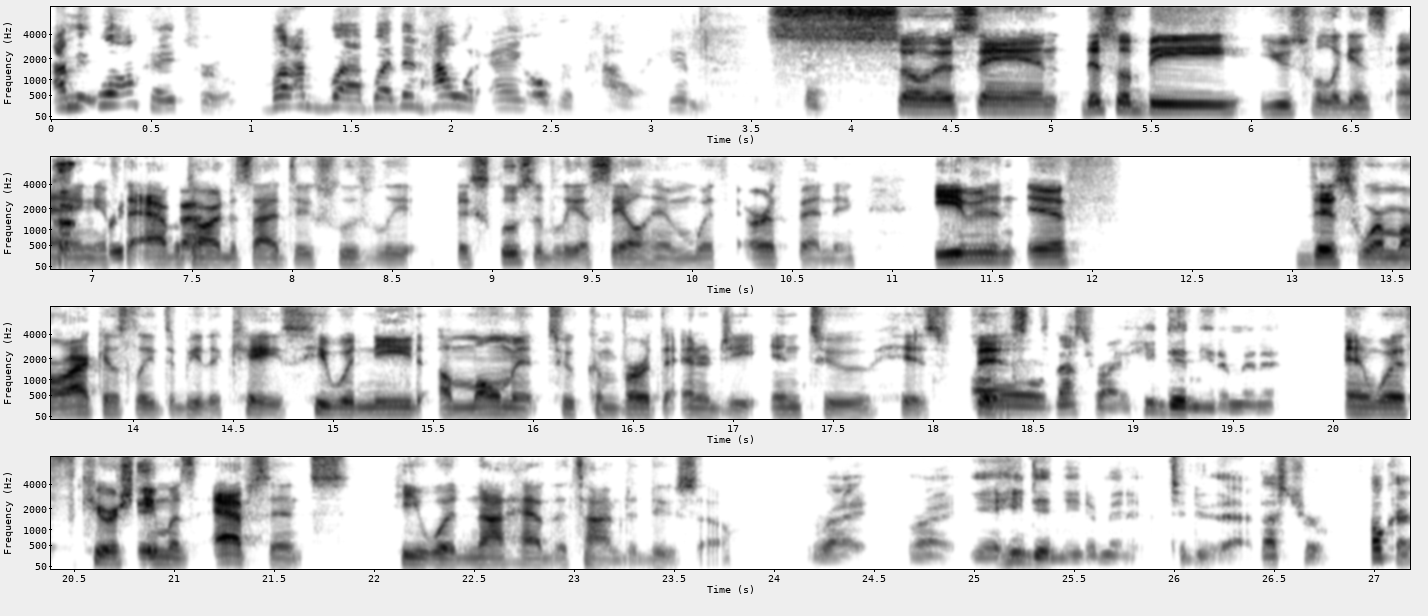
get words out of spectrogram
I mean, well, okay, true, but, but but then how would Aang overpower him? So they're saying this would be useful against Aang if the Avatar decided to exclusively exclusively assail him with earthbending. Even if this were miraculously to be the case, he would need a moment to convert the energy into his fist. Oh, that's right. He did need a minute. And with Kirishima's absence, he would not have the time to do so. Right, right. Yeah, he did need a minute to do that. That's true. Okay,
